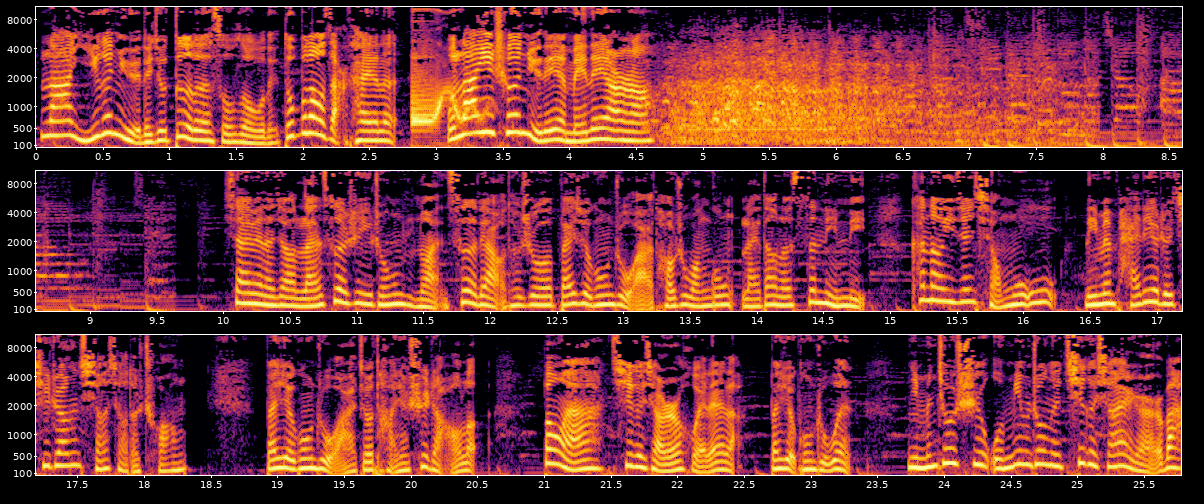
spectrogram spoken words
拉一个女的就嘚嘚嗖嗖的，都不知道咋开了。我拉一车女的也没那样啊。下面呢叫蓝色是一种暖色调。他说，白雪公主啊逃出王宫，来到了森林里，看到一间小木屋，里面排列着七张小小的床。白雪公主啊就躺下睡着了。傍晚啊，七个小人回来了。白雪公主问：“你们就是我命中的七个小矮人吧？”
